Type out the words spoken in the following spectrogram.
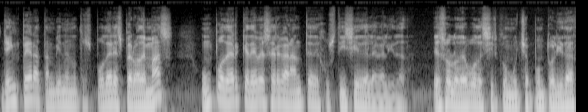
ya impera también en otros poderes, pero además un poder que debe ser garante de justicia y de legalidad. Eso lo debo decir con mucha puntualidad.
